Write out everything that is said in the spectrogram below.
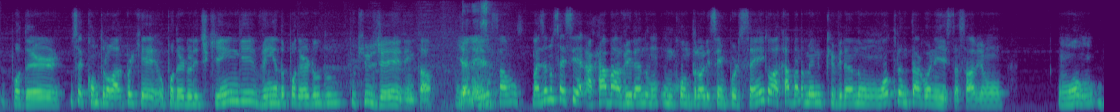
o poder. Não sei, controlado porque o poder do Lich King vinha do poder do, do, do e tal. E ali Beleza. eles estavam. Mas eu não sei se acaba virando um, um controle 100% ou acaba meio que virando um outro antagonista, sabe? Um, um, um,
